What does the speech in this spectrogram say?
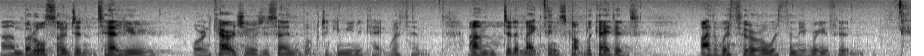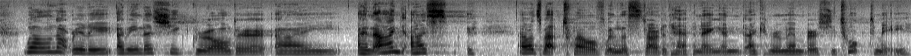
um, but also didn't tell you or encourage you, as you say in the book, to communicate with him? Um, did it make things complicated either with her or with the memory of her? Well, not really. I mean, as she grew older, I and I, I, I was about 12 when this started happening, and I can remember she talked to me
